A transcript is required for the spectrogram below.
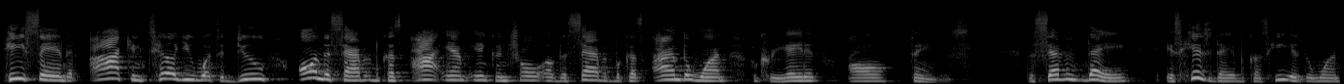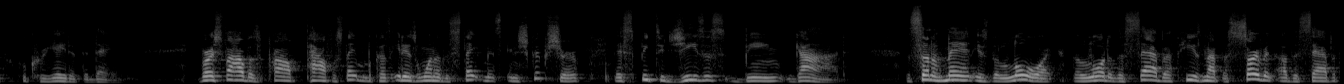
He's saying that I can tell you what to do on the Sabbath because I am in control of the Sabbath because I'm the one who created all things. The seventh day is his day because he is the one who created the day. Verse 5 is a powerful statement because it is one of the statements in Scripture that speak to Jesus being God. The Son of Man is the Lord, the Lord of the Sabbath. He is not the servant of the Sabbath,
